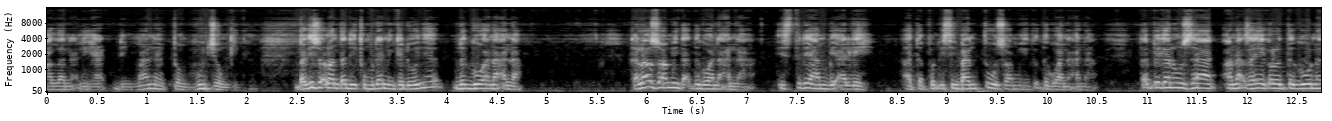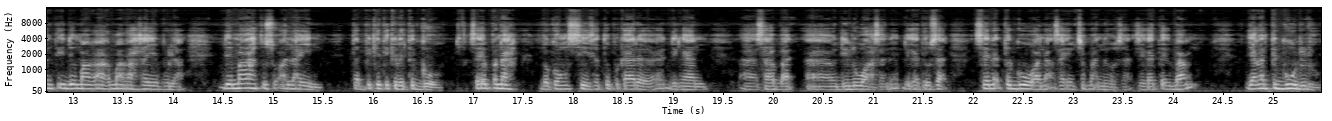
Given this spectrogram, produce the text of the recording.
Allah nak lihat di mana penghujung kita. Bagi soalan tadi kemudian yang keduanya negur anak-anak. Kalau suami tak tegur anak-anak isteri ambil alih ataupun isteri bantu suami untuk tegur anak-anak tapi kan Ustaz anak saya kalau tegur nanti dia marah-marah saya pula dia marah tu soal lain tapi kita kena tegur. Saya pernah berkongsi satu perkara eh, dengan uh, sahabat uh, di luar sana. Dia kata, Ustaz, saya nak tegur anak saya macam mana Ustaz? Saya kata, bang, jangan tegur dulu.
